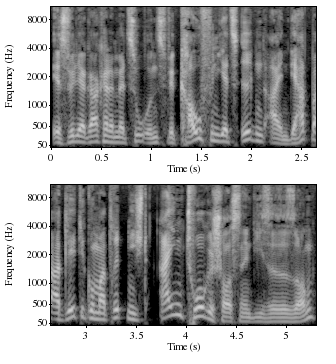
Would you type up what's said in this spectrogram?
es will ja gar keiner mehr zu uns, wir kaufen jetzt irgendeinen. Der hat bei Atletico Madrid nicht ein Tor geschossen in dieser Saison.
